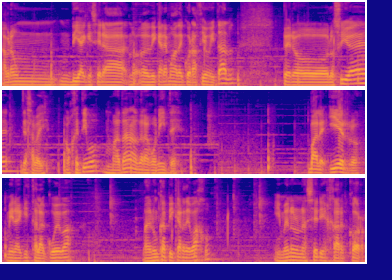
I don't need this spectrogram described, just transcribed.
Habrá un, día que será, nos dedicaremos a decoración y tal, pero lo suyo es, ya sabéis, objetivo, matar al dragonite. Vale, hierro, mira, aquí está la cueva. Vale, nunca picar debajo y menos en una serie hardcore.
